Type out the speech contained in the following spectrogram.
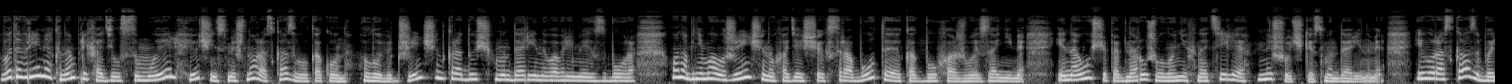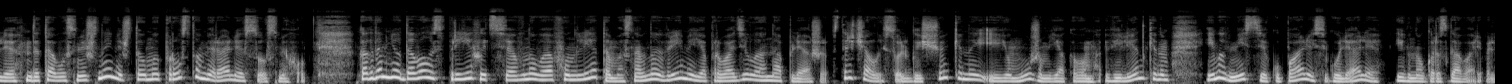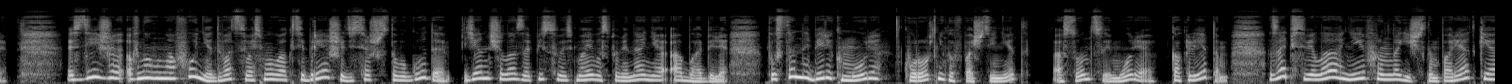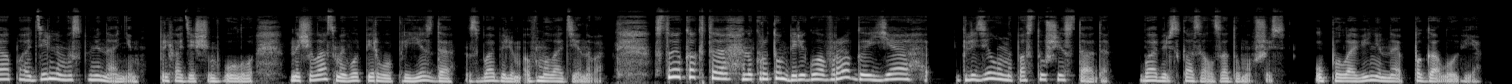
В это время к нам приходил Самуэль и очень смешно рассказывал, как он ловит женщин, крадущих мандарины во время их сбора. Он обнимал женщин, уходящих с работы, как бы ухаживая за ними, и на ощупь обнаруживал у них на теле мешочки с мандаринами. Его рассказы были до того смешными, что мы просто умирали со смеху. Когда мне удавалось приехать в Новый Афон летом, основное время я проводила на пляже. Встречалась с Ольгой Щекиной и ее мужем Яковом Веленкиным, и мы вместе купались, гуляли и много разговаривали. Здесь же, в Новом Афоне, 28 октября 1966 года я начала записывать мои воспоминания о Бабеле. Пустынный берег моря, курортников почти нет, а солнце и море, как летом. Запись вела не в хронологическом порядке, а по отдельным воспоминаниям, приходящим в голову. Начала с моего первого приезда с Бабелем в Молоденово. Стоя как-то на крутом берегу оврага, я глядела на пастушье стадо. Бабель сказал, задумавшись, уполовиненное поголовье.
